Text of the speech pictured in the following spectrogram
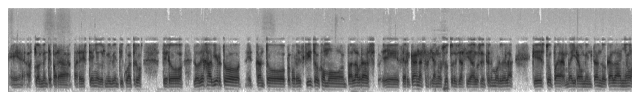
eh, actualmente para, para este año 2024, pero lo deja abierto eh, tanto por escrito como en palabras cercanas hacia nosotros y hacia los enfermos de la que esto va a ir aumentando cada año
